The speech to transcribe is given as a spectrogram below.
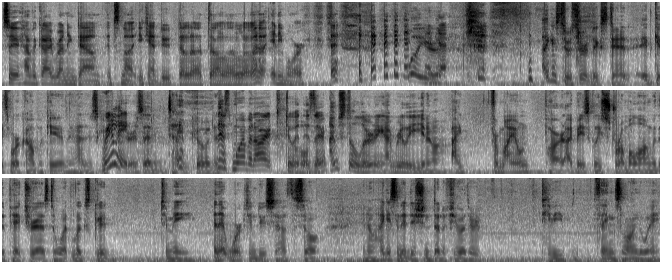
so you have a guy running down. It's not you can't do da da da anymore. Well, you're. yeah. I guess to a certain extent, it gets more complicated than that. There's Really? and time code. And There's more of an art to it, there? thing. I'm still learning. I'm really, you know, I, for my own part, I basically strum along with the picture as to what looks good to me, and that worked in Due South. So, you know, I guess in addition, done a few other TV things along the way.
